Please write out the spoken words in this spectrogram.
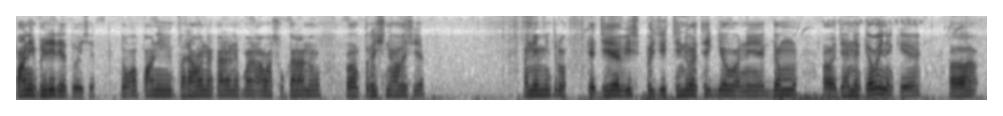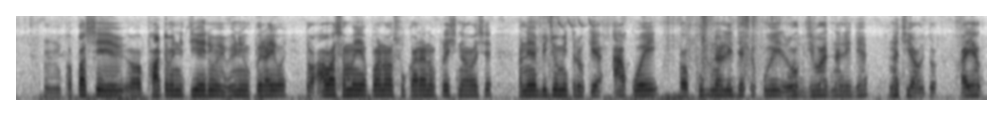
પાણી ભરી રહેતું હોય છે. તો આ પાણી ભરાવાના કારણે પણ આવા સુકારાનો પ્રશ્ન આવે છે. અને મિત્રો, કે જે વીસ પચીસ ઝીંડવા થઈ ગયા હોય અને એકદમ જેને કહેવાય ને કે કપાસ છે ફાટવાની તૈયારી હોય, વીણી ઉપર આવી હોય, તો આવા સમયે પણ સુકારાનો પ્રશ્ન આવે છે. અને બીજું મિત્રો કે આ કોઈ ફૂગના લીધે કે કોઈ રોગ જીવાતના લીધે નથી આવતો. આ એક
